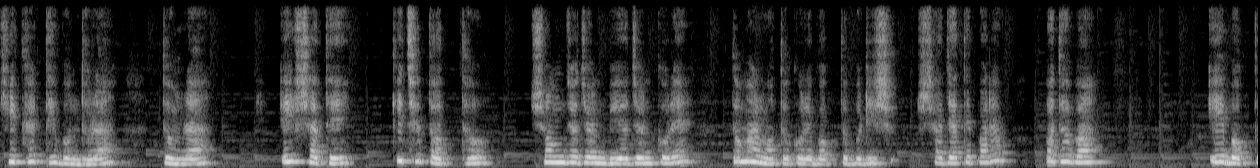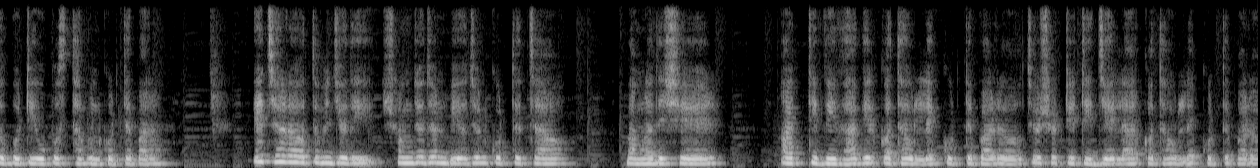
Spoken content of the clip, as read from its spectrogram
শিক্ষার্থী বন্ধুরা, তোমরা এর সাথে কিছু তথ্য, সংযোজন, বিয়োজন করে তোমার মতো করে বক্তব্যটি সাজাতে পারো অথবা এই বক্তব্যটি উপস্থাপন করতে পারো। এছাড়াও তুমি যদি সংযোজন, বিয়োজন করতে চাও, বাংলাদেশের আটটি বিভাগের কথা উল্লেখ করতে পারো, চৌষট্টিটি জেলার কথা উল্লেখ করতে পারো,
